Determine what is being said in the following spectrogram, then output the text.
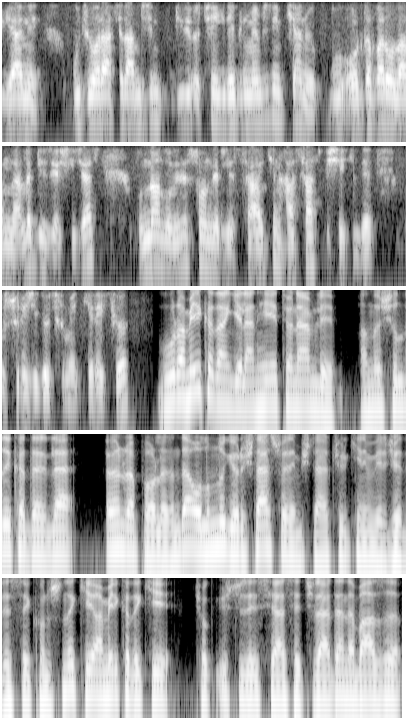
yani bu coğrafyadan bizim bir öteye gidebilmemizin imkanı yok. Bu orada var olanlarla biz yaşayacağız. Bundan dolayı son derece sakin, hassas bir şekilde bu süreci götürmek gerekiyor. Uğur Amerika'dan gelen heyet önemli. Anlaşıldığı kadarıyla ön raporlarında olumlu görüşler söylemişler Türkiye'nin vereceği destek konusunda ki Amerika'daki çok üst düzey siyasetçilerden de bazı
